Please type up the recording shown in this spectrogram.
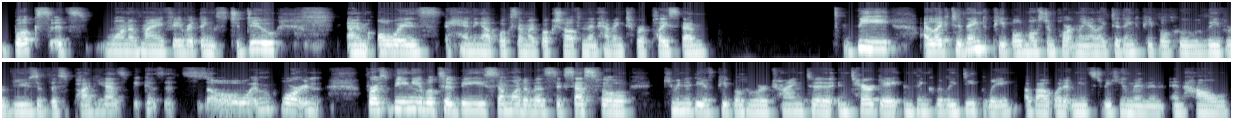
books. It's one of my favorite things to do. I'm always handing out books on my bookshelf and then having to replace them B, I like to thank people. Most importantly, I like to thank people who leave reviews of this podcast because it's so important for us being able to be somewhat of a successful community of people who are trying to interrogate and think really deeply about what it means to be human and, and how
